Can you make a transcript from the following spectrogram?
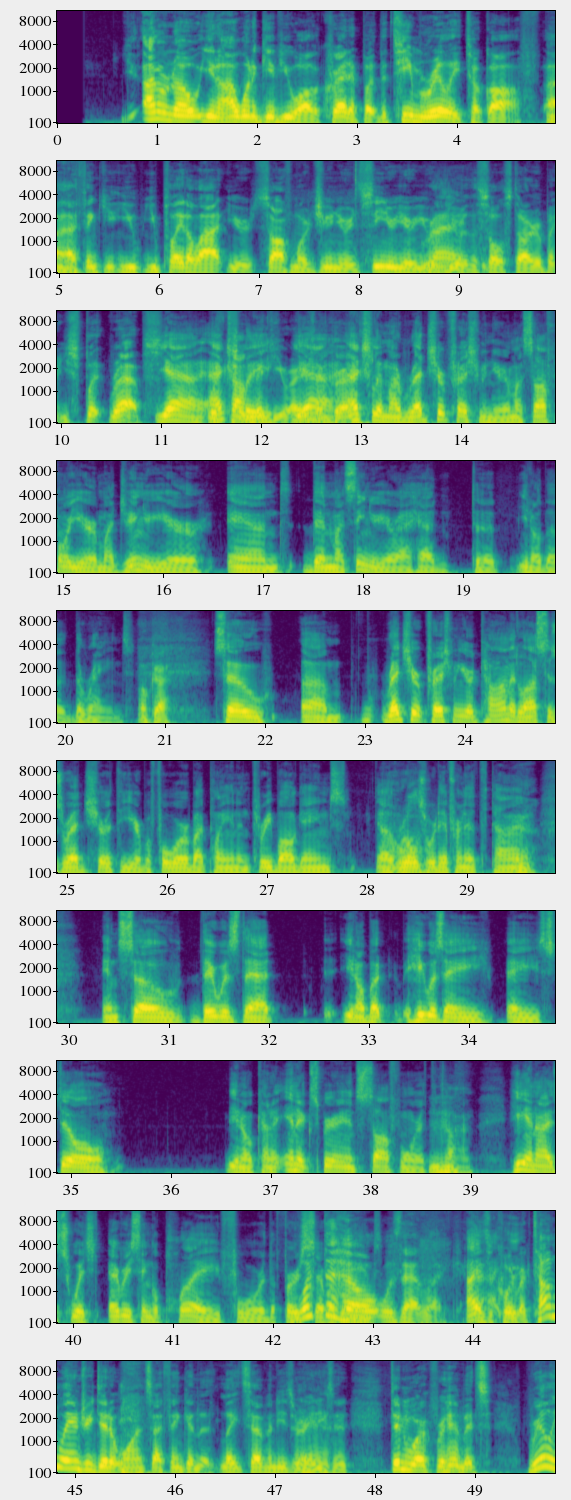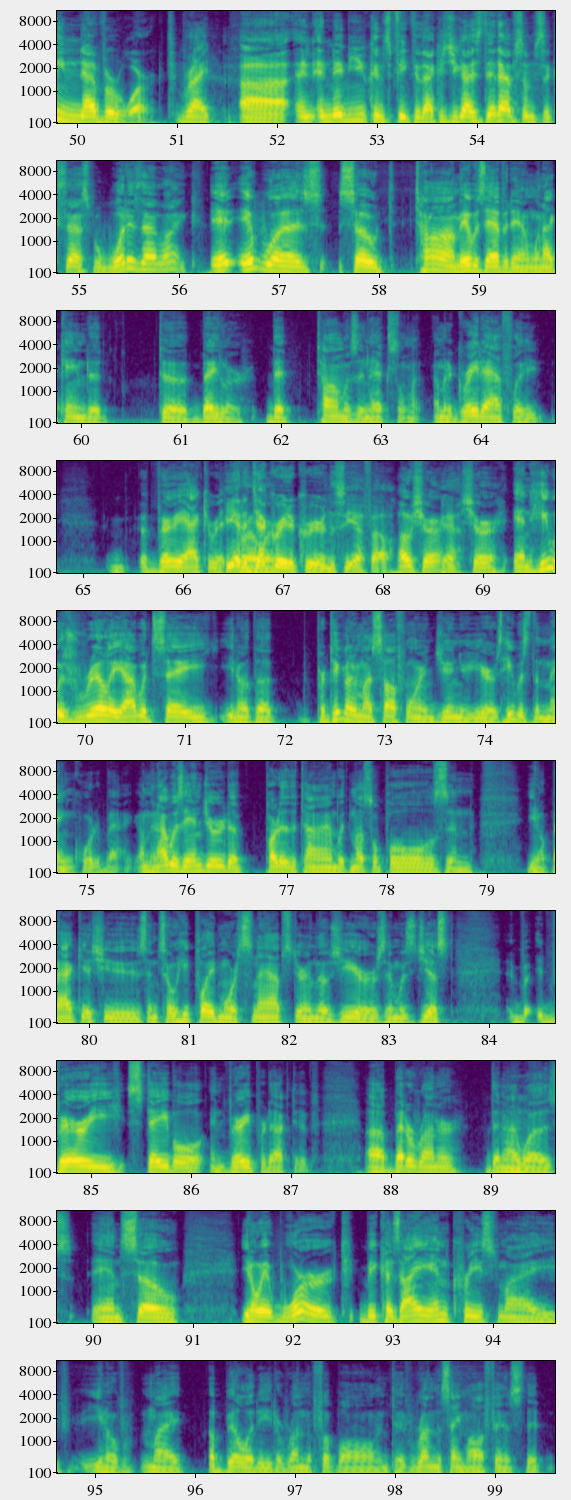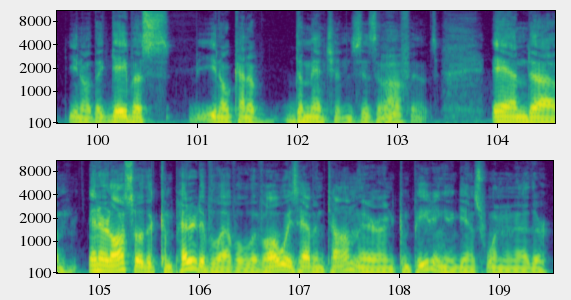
I don't know. You know, I want to give you all the credit, but the team really took off. Hmm. Uh, I think you, you you played a lot. Your sophomore, junior, and senior year, you, were, you were the sole starter, but you split reps. Yeah, with actually, Tom Muecke, right? Yeah, Is that correct? actually, my redshirt freshman year, my sophomore year, my junior year, and then my senior year, I had to, you know, the the reins. okay. So um, redshirt freshman year, Tom had lost his red shirt the year before by playing in three ball games. Uh, Oh, rules wow. were different at the time, and so there was that, you know. But he was a a still, you know, kind of inexperienced sophomore at the Mhm. time. He and I switched every single play for the first what several the hell games. was that like I- as a quarterback? Tom Landry did it once, I think, in the late '70s or Yeah. '80s, and it didn't work for him. It's really never worked. Right. Uh, and and maybe you can speak to that because you guys did have some success. But what is that like? It it was so Tom. It was evident when I came to to Baylor that Tom was an excellent. I mean, a great athlete, a very accurate. He had a decorated career in the CFL. Oh sure, Yeah. sure. And he was really, I would say, you know, the particularly my sophomore and junior years, he was the main quarterback. I mean, I was injured a part of the time with muscle pulls and you know back issues, and so he played more snaps during those years and was just very stable and very productive. Uh, better runner than I Mhm. was, and so you know it worked because I increased my you know my ability to run the football and to run the same offense that you know that gave us you know kind of dimensions as an Uh-huh. offense. And um, and it also the competitive level of always having Tom there and competing against one another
